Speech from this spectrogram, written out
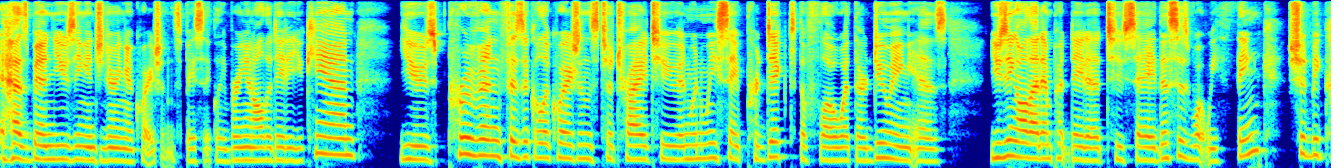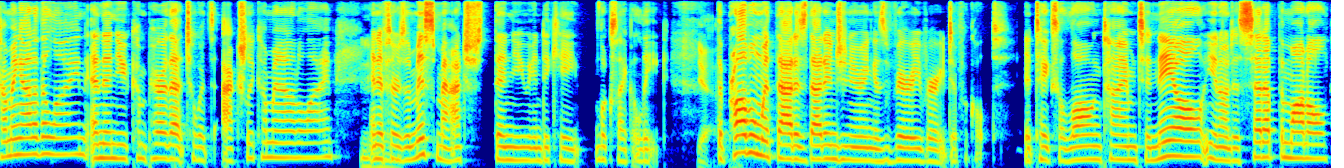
has been using engineering equations, basically bring in all the data you can, use proven physical equations to try to, and when we say predict the flow, what they're doing is using all that input data to say, this is what we think should be coming out of the line. And then you compare that to what's actually coming out of the line. And if Mhm. there's a mismatch, then you indicate looks like a leak. yeah, The problem with that is that engineering is very, very difficult. It takes a long time to nail, you know, to set up the model.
